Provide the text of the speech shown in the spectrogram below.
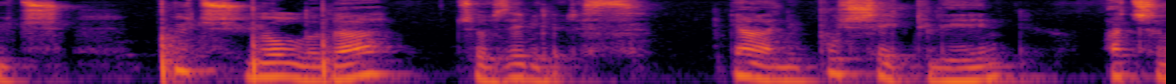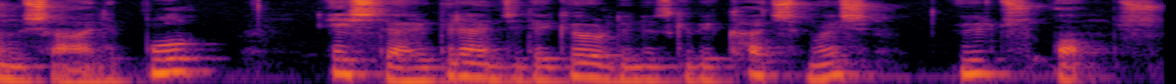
3. 3 yolla da çözebiliriz. Yani bu şeklin açılmış hali bu. Eşdeğer direnci de gördüğünüz gibi kaçmış? 3 olmuş.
